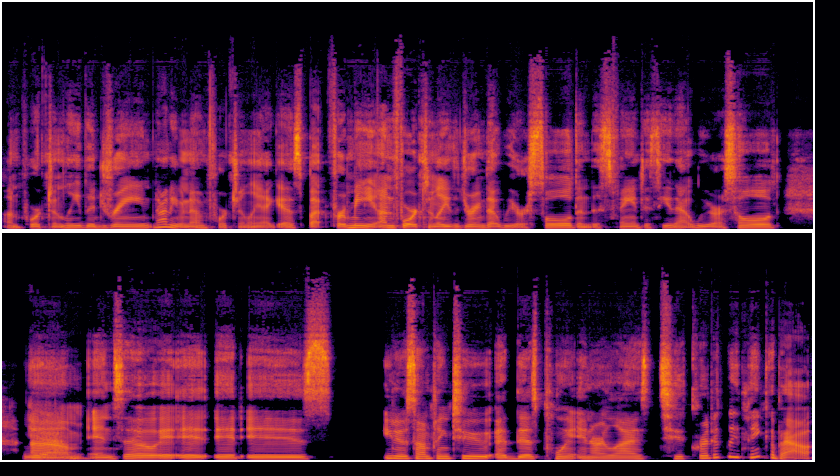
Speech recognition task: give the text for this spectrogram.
unfortunately the dream not even unfortunately i guess but for me unfortunately the dream that we are sold and this fantasy that we are sold yeah. um and so it, it, it is you know something to at this point in our lives to critically think about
